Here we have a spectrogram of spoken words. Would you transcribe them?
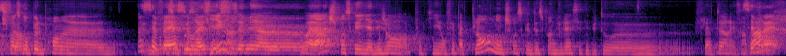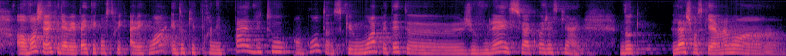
je pense qu'on peut le prendre euh, c'est vrai, c'est vrai. Je jamais. Euh... Voilà, je pense qu'il y a des gens pour qui on fait pas de plan, donc je pense que de ce point de vue-là, c'était plutôt euh, flatteur et sympa. C'est vrai. En revanche, c'est vrai qu'il n'avait pas été construit avec moi, et donc il prenait pas du tout en compte ce que moi peut-être euh, je voulais et ce à quoi j'aspirais. Donc là, je pense qu'il y a vraiment un,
